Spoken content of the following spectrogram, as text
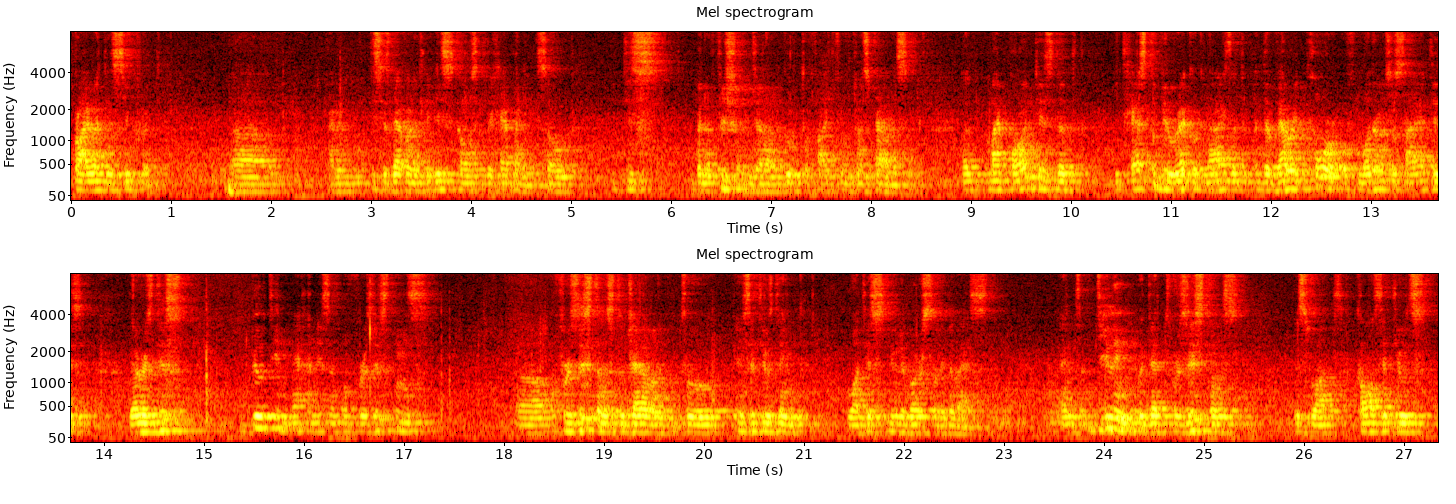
private and secret. Uh, I mean, this is definitely is constantly happening, so it is beneficial in general good to fight for transparency. But my point is that it has to be recognized that at the very core of modern societies there is this built-in mechanism of resistance, uh, of resistance to general, to instituting what is universally the best. And dealing with that resistance is what constitutes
